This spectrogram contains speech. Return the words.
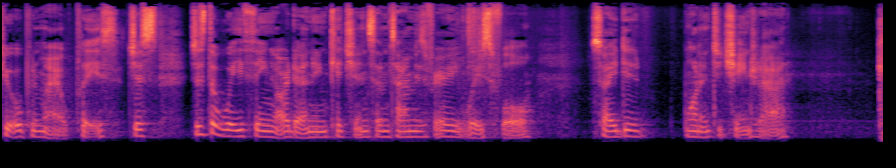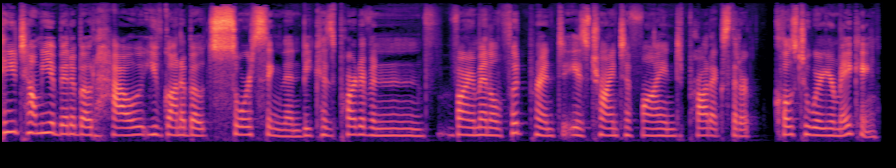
to open my own place. Just just the way things are done in kitchen sometimes is very wasteful. So I did wanted to change that. Can you tell me a bit about how you've gone about sourcing then? Because part of an environmental footprint is trying to find products that are close to where you're making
